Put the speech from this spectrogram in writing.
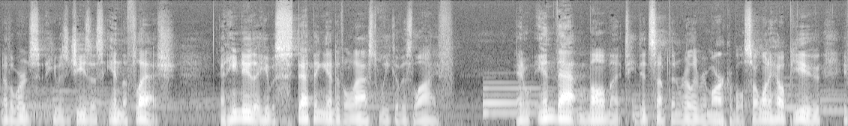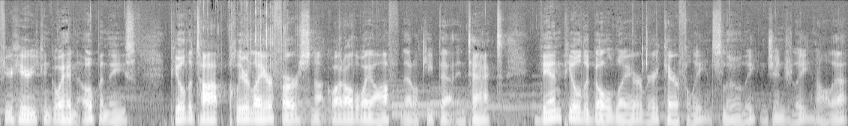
In other words, he was Jesus in the flesh. And he knew that he was stepping into the last week of his life. And in that moment, he did something really remarkable. So I want to help you. If you're here, you can go ahead and open these. Peel the top clear layer first, not quite all the way off. That'll keep that intact. Then peel the gold layer very carefully and slowly and gingerly and all that.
